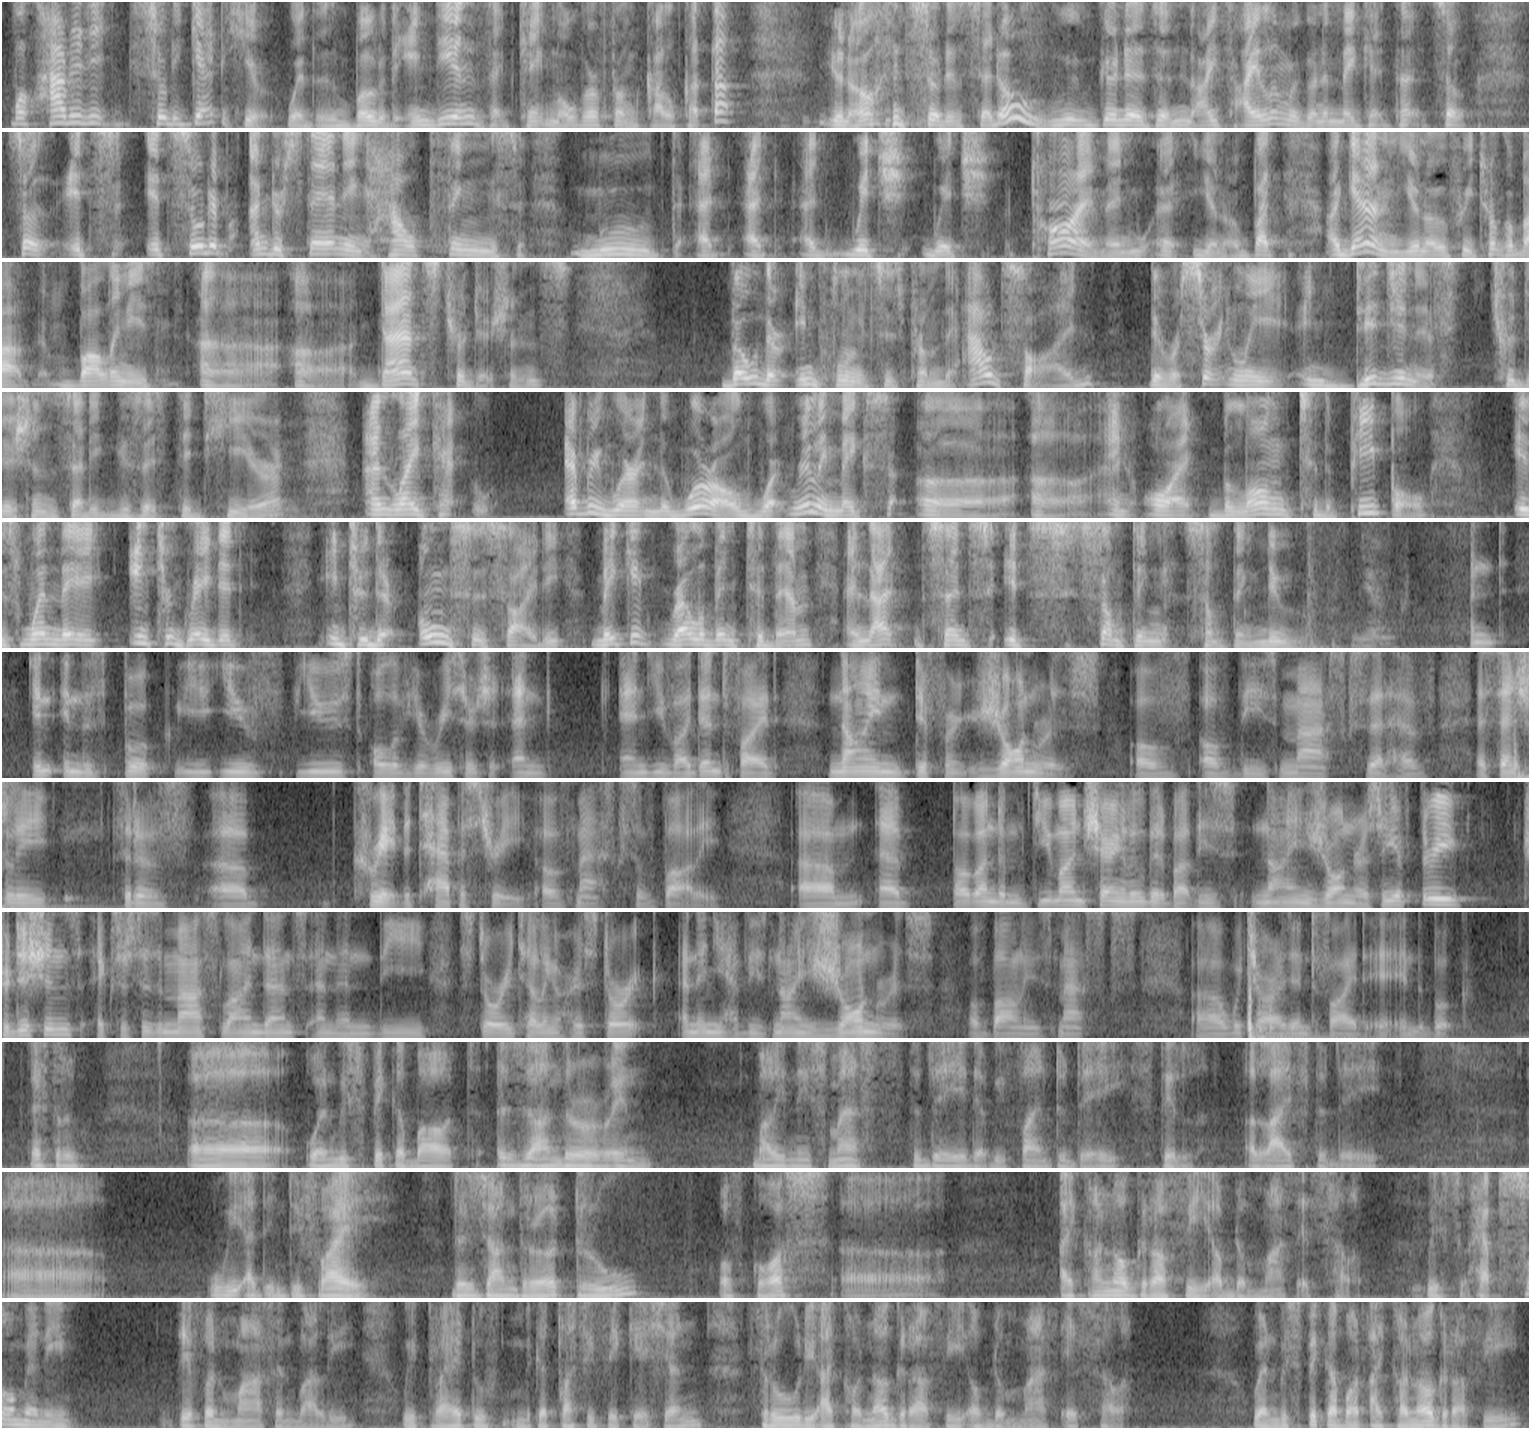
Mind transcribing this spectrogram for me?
well, how did it sort of get here? With a boat of Indians that came over from Calcutta, you know, and sort of said, "Oh, we're to, it's a nice island. We're going to make it." So, so it's it's sort of understanding how things moved at at, at which which time, and uh, you know. But again, you know, if we talk about Balinese uh, uh, dance traditions, though their influences from the outside there were certainly indigenous traditions that existed here. And like everywhere in the world, what really makes uh, uh, an art belong to the people is when they integrate it into their own society, make it relevant to them, and that sense it's something something new. Yeah. And in in this book, you, you've used all of your research and and you've identified nine different genres of of these masks that have essentially sort of uh, create the tapestry of masks of Bali. Um, uh, Pak Bandem, do you mind sharing a little bit about these nine genres? So you have three traditions exorcism, mask, line dance, and then the storytelling or historic. And then you have these nine genres of Balinese masks, uh, which are identified in the book. That's true. Uh, when we speak about genre in Balinese masks today, that we find today, still alive today, uh, we identify the genre through, of course, uh, iconography of the mask itself we have so many different masks in Bali. We try to make a classification through the iconography of the mask itself. When we speak about iconography,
